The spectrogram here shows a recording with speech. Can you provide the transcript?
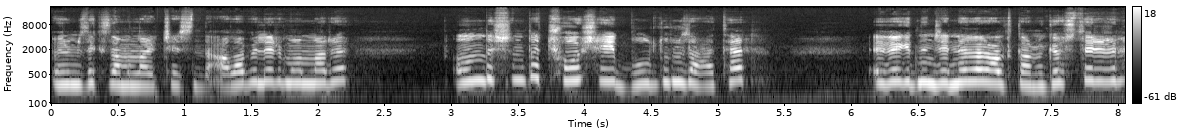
önümüzdeki zamanlar içerisinde alabilirim onları. Onun dışında çoğu şeyi buldum zaten. Eve gidince neler aldıklarımı gösteririm.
